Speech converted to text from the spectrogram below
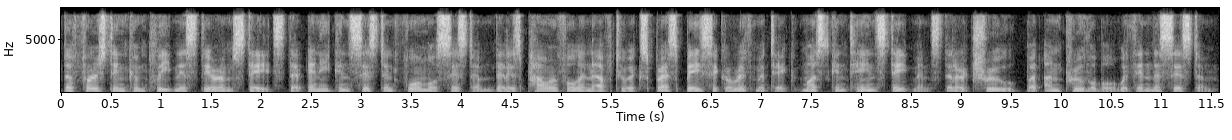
The first incompleteness theorem states that any consistent formal system that is powerful enough to express basic arithmetic must contain statements that are true but unprovable within the system.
